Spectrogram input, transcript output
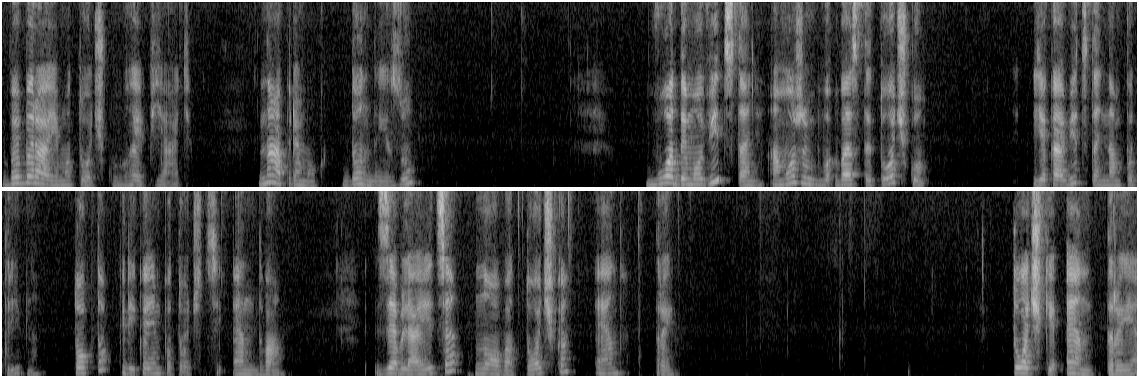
вибираємо точку Г5, напрямок донизу, вводимо відстань, а можемо ввести точку, яка відстань нам потрібна. Тобто клікаємо по точці N2. З'являється нова точка N3. Точки N3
